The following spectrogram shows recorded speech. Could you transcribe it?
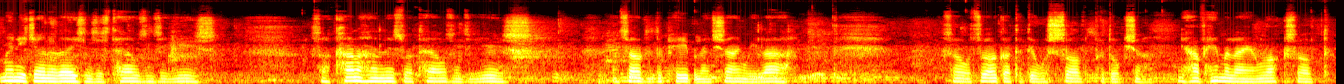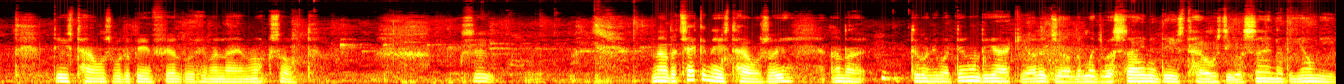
many generations is thousands of years. So Callaghan lives for thousands of years, and so did the people in Shangri-La. So it's all got to do with salt production. You have Himalayan rock salt. These towers would have been filled with Himalayan rock salt. See, now they're checking these towers, right? And uh, when they were doing the archaeology on they were signing these towers, they were saying that they only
